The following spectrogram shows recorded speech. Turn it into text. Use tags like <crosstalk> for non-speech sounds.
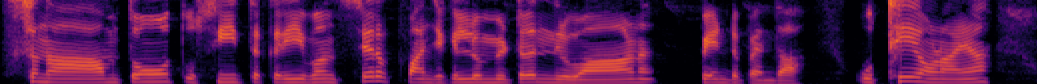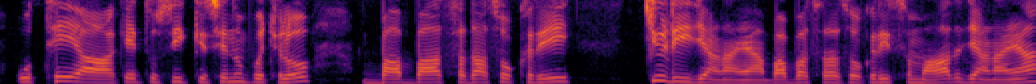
ਸਨਾਮ ਤੋਂ ਤੁਸੀਂ ਤਕਰੀਬਨ ਸਿਰਫ 5 ਕਿਲੋਮੀਟਰ ਨਿਰਵਾਣ ਪਿੰਡ ਪੈਂਦਾ। ਉੱਥੇ ਆਉਣਾ ਆ। ਉੱਥੇ ਆ ਕੇ ਤੁਸੀਂ ਕਿਸੇ ਨੂੰ ਪੁੱਛ ਲਓ, ਬਾਬਾ ਸਦਾ ਸੁੱਖ ਦੀ ਝਿੜੀ ਜਾਣਾ ਆ। ਬਾਬਾ ਸਦਾ ਸੁੱਖ ਦੀ ਸਮਾਧ ਜਾਣਾ ਆ।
